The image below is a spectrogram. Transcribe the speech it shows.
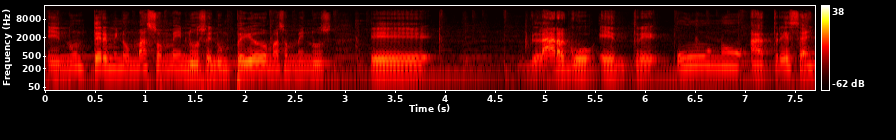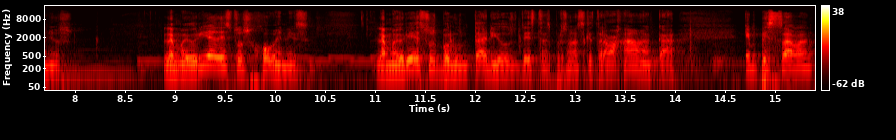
en un término más o menos, en un periodo más o menos eh, largo, entre 1 a 3 años, la mayoría de estos jóvenes, la mayoría de estos voluntarios, de estas personas que trabajaban acá, empezaban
